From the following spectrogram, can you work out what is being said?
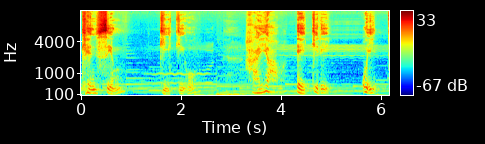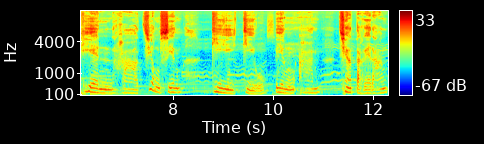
虔诚祈求，还要会记得为天下众生。祈求平安，请大家人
